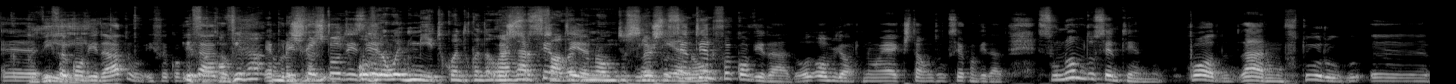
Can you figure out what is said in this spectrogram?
Eh, e foi convidado. E foi E convidado. foi convidado. É por mas isso que eu estou a dizer. Houve, eu admito, quando, quando a Mas Lagarde fala do Centeno- nome do Mas se o Centeno, Centeno foi convidado, ou, ou melhor, não é questão de ser convidado. Se o nome do Centeno pode dar um futuro eh,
